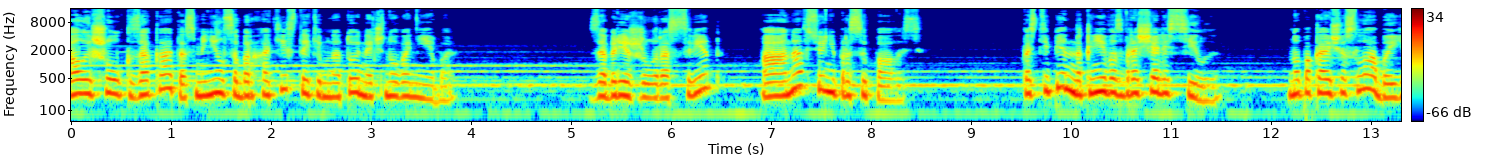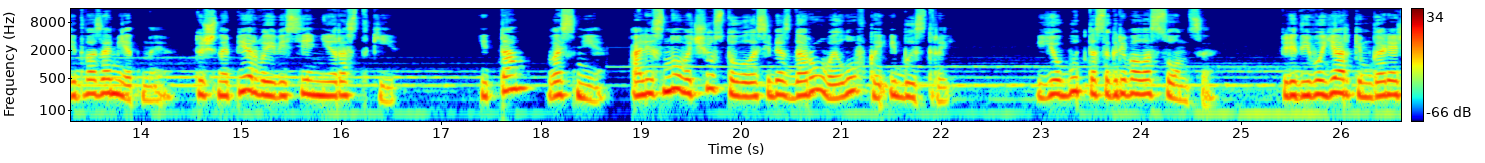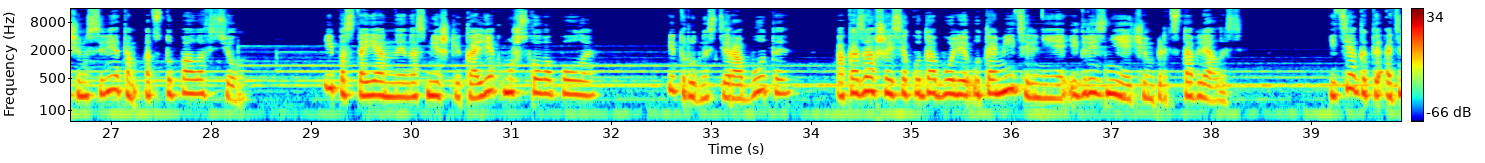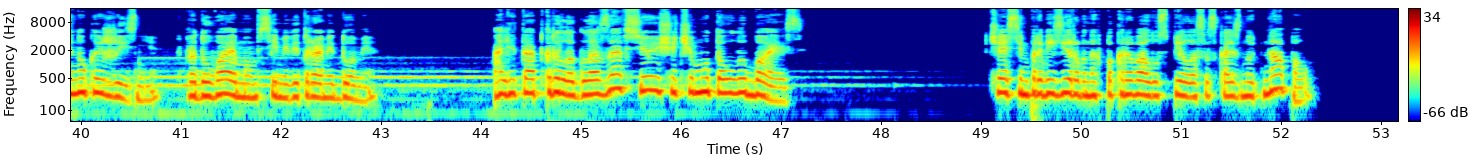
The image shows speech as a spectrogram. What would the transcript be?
Алый шелк заката сменился бархатистой темнотой ночного неба. Забрежил рассвет, а она все не просыпалась. Постепенно к ней возвращались силы, но пока еще слабые, едва заметные – точно первые весенние ростки. И там, во сне, Али снова чувствовала себя здоровой, ловкой и быстрой. Ее будто согревало солнце. Перед его ярким горячим светом отступало все. И постоянные насмешки коллег мужского пола, и трудности работы, оказавшиеся куда более утомительнее и грязнее, чем представлялось, и тяготы одинокой жизни в продуваемом всеми ветрами доме. Алита открыла глаза, все еще чему-то улыбаясь. Часть импровизированных покрывал успела соскользнуть на пол.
